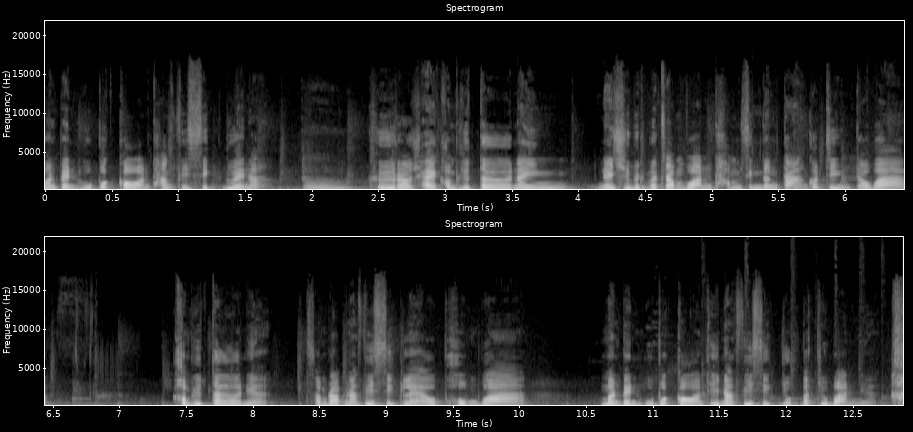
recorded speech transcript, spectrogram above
มันเป็นอุปกรณ์ทางฟิสิกส์ด้วยนะอืม คือเราใช้คอมพิวเตอร์ในในชีวิตประจำวันทำสิ่งต่างๆ ก็จริง แต่ว่าคอมพิวเตอร์เนี่ยสำหรับนักฟิสิกส์แล้ว ผมว่ามันเป็นอุปกรณ์ที่นักฟิสิกส์ยุคปัจจุบันเนี่ยข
